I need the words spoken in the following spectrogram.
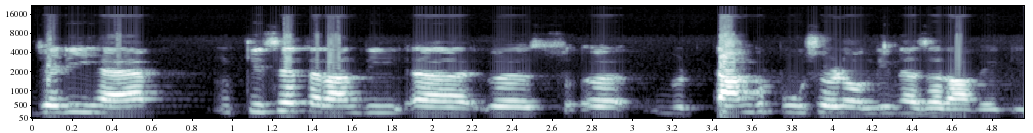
ਜਿਹੜੀ ਹੈ ਕਿਸੇ ਤਰ੍ਹਾਂ ਦੀ ਅਹ, ਅਹ, ਸ- ਅਹ, ਟੰਗ ਪੂਛ ਅੜਾਉਂਦੀ ਨਜ਼ਰ ਆਵੇਗੀ।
